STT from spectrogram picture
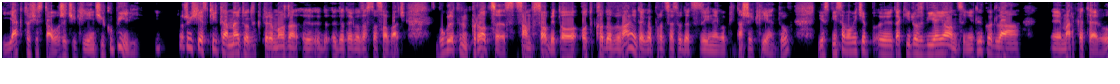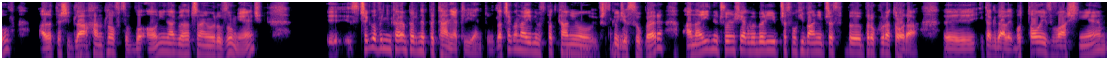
jak to się stało, że ci klienci kupili. I oczywiście jest kilka metod, które można y, do tego zastosować. W ogóle ten proces sam w sobie, to odkodowywanie tego procesu decyzyjnego naszych klientów jest niesamowicie y, taki rozwijający, nie tylko dla y, marketerów, ale też i dla handlowców, bo oni nagle zaczynają rozumieć, z czego wynikają pewne pytania klientów. Dlaczego na jednym spotkaniu wszystko idzie super, a na innym czują się jakby byli przesłuchiwani przez e, prokuratora y, i tak dalej, bo to jest właśnie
